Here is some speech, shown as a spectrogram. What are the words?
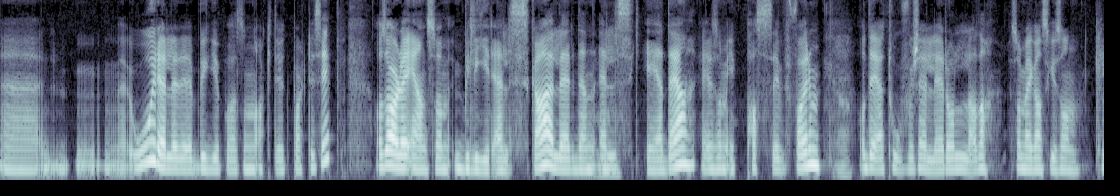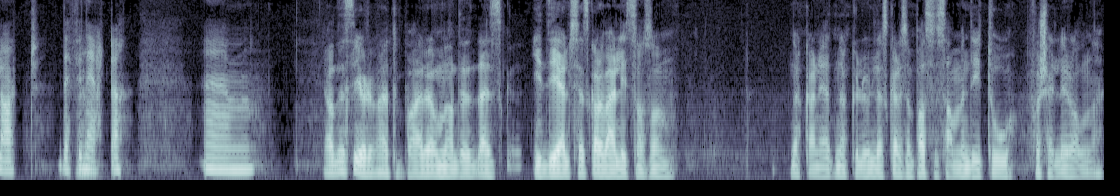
ord, eller bygger på sånn aktivt partisipp. Og så har du en som blir elska, eller den Mm. elsk er det, liksom i passiv form. Ja. Og det er to forskjellige roller, da, som er ganske sånn klart definerte. Um, Ja, det sier du meg etterpå her. Om at det, det er, ideelt sett skal det være litt sånn som nøkkelen i et nøkkelhull. Det skal liksom passe sammen, de to forskjellige rollene.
